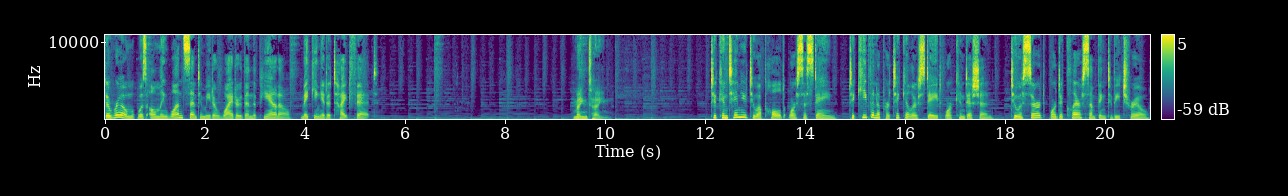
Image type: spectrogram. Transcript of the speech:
The room was only one centimeter wider than the piano, making it a tight fit. Maintain To continue to uphold or sustain, to keep in a particular state or condition, to assert or declare something to be true.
